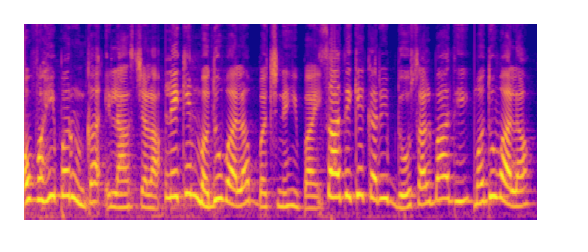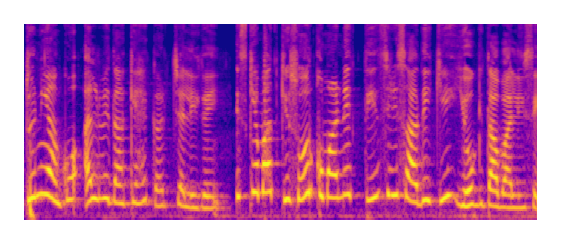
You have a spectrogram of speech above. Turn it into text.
और वहीं पर उनका इलाज चला, लेकिन मधुबाला बच नहीं पाई। शादी के करीब दो साल बाद ही मधुबाला दुनिया को अलविदा कहकर चली गई इसके बाद किशोर कुमार ने तीसरी शादी की योगिता बाली ऐसी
